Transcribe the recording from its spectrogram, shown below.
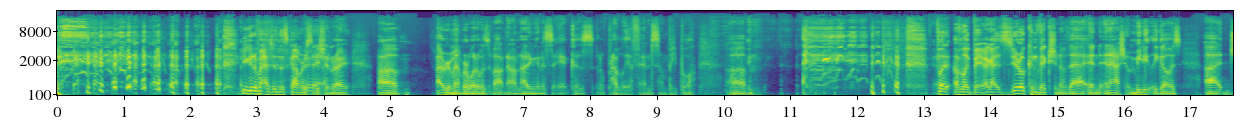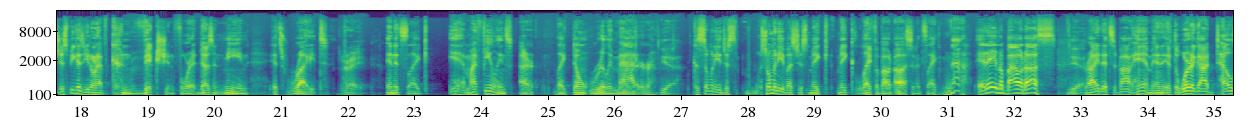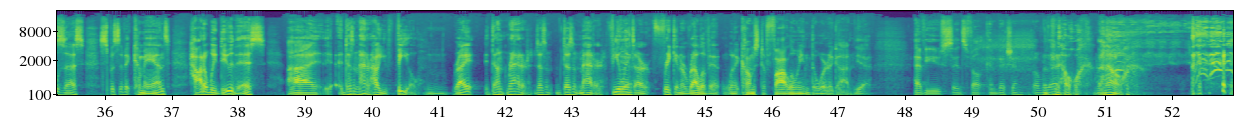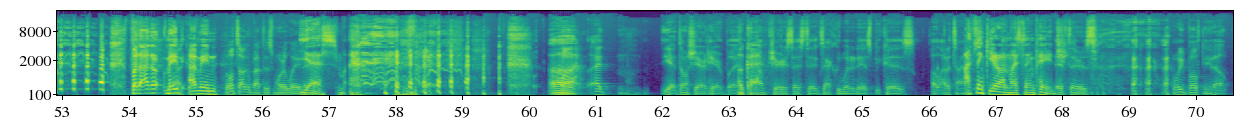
you can imagine this conversation, right? Um, I remember what it was about now. I'm not even going to say it because it'll probably offend some people. Um, but I'm like, babe, I got zero conviction of that. And, and Ash immediately goes, uh, just because you don't have conviction for it doesn't mean it's right. Right. And it's like, yeah, my feelings are like don't really matter. Yeah. because so many of just so many of us just make make life about us and it's like nah it ain't about us. Yeah. right? It's about him. And if the word of god tells us specific commands how do we do this? Uh, it doesn't matter how you feel. Right? It doesn't matter. It doesn't doesn't matter. Feelings Yeah. are freaking irrelevant when it comes to following the word of god. Yeah. Have you since felt conviction over that? no. No but i don't maybe i mean We'll talk about this more later. yes Well, I, yeah, don't share it here, but Okay. I'm curious as to exactly what it is because a lot of times i think you're on my same page if there's, we both need help.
